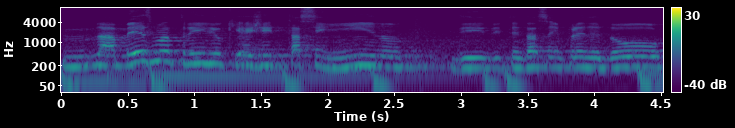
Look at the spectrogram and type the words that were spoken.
na mesma trilha que a gente está seguindo, de, de tentar ser empreendedor,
